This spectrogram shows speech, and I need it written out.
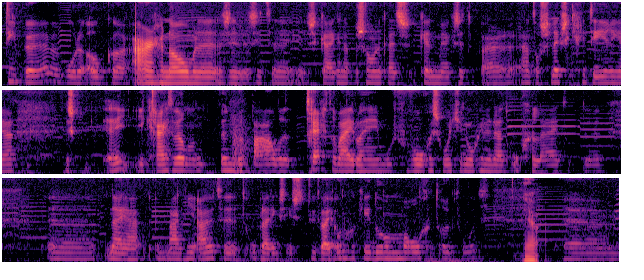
type. Hè. We worden ook eh, aangenomen. Er zitten, zitten, ze kijken naar persoonlijkheidskenmerken. Er zitten een paar aantal selectiecriteria. Dus hè, je krijgt wel een, een bepaalde trechter waar je doorheen moet. Vervolgens word je nog inderdaad opgeleid op de... eh, nou ja, het maakt niet uit. Het opleidingsinstituut waar je ook nog een keer door een mal gedrukt wordt. Ja. Ehm,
